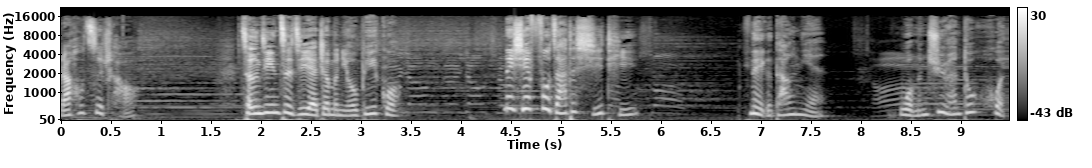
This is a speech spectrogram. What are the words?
然后自嘲，曾经自己也这么牛逼过。那些复杂的习题，那个当年，我们居然都会。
